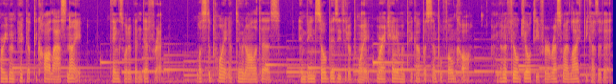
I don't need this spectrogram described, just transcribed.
or even picked up the call last night, things would have been different. What's the point of doing all of this and being so busy to the point where I can't even pick up a simple phone call? I'm gonna feel guilty for the rest of my life because of it.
